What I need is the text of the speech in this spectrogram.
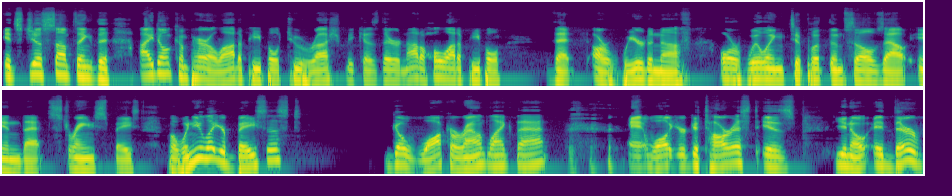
it's just something that I don't compare a lot of people to Rush because there are not a whole lot of people that are weird enough or willing to put themselves out in that strange space. But when you let your bassist go walk around like that, and while your guitarist is, you know, their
